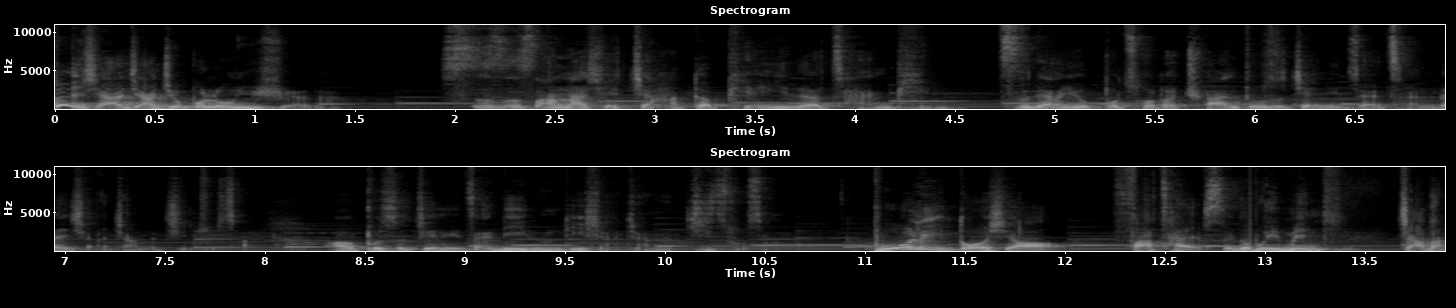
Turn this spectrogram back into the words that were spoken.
本下降就不容易学的。事实上，那些价格便宜的产品，质量又不错的，全都是建立在成本下降的基础上，而不是建立在利润率下降的基础上。薄利多销发财是个伪命题，假的。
